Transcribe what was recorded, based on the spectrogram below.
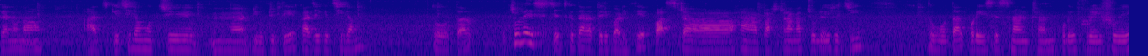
কেননা আজ গেছিলাম হচ্ছে ডিউটিতে, কাজে গেছিলাম। তো তার, চলে এসেছি আজকে তাড়াতাড়ি বাড়িতে, পাঁচটা হ্যাঁ পাঁচটা নাগাদ চলে এসেছি। তো তারপরে এসে স্নান টান করে ফ্রেশ হয়ে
